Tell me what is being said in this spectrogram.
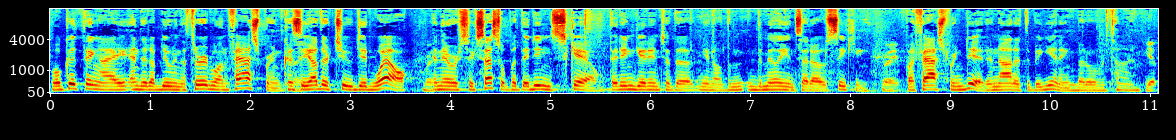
Well, good thing I ended up doing the third one, FastSpring, because right. the other two did well right. and they were successful, but they didn't scale. They didn't get into the you know the, the millions that I was seeking. Right. But FastSpring did, and not at the beginning, but over time. Yep.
